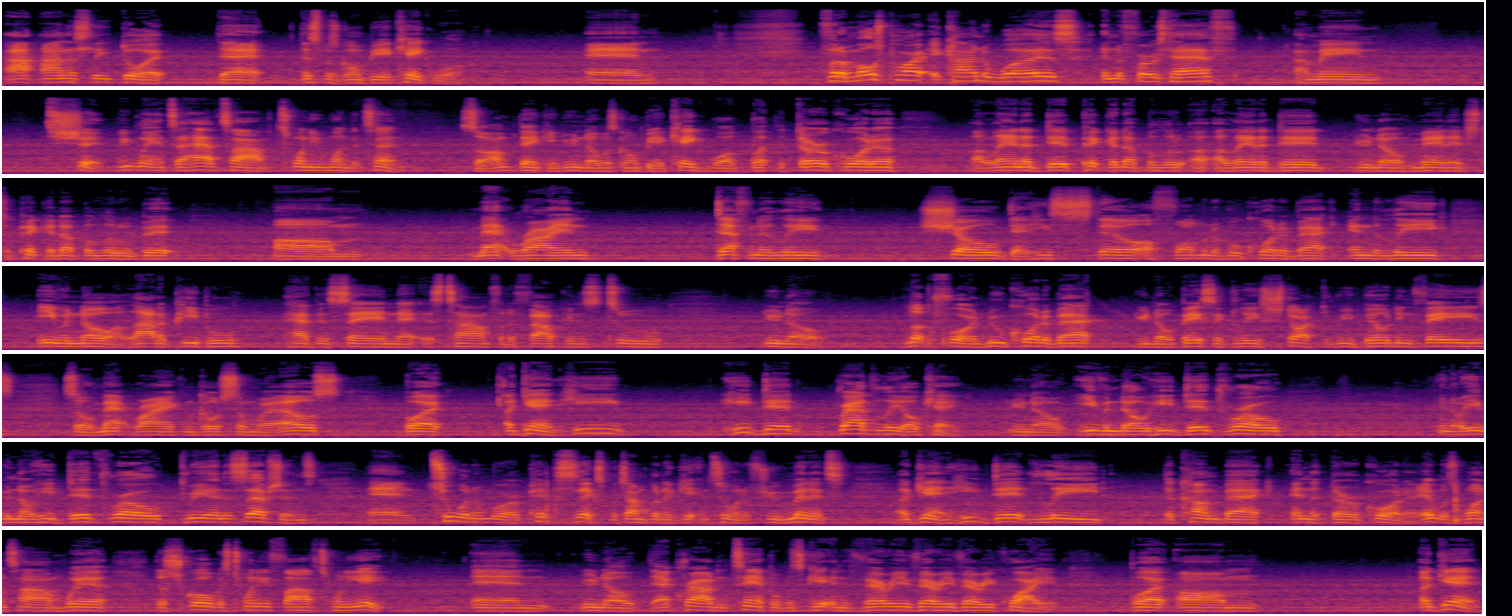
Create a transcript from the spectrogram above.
I honestly thought that this was going to be a cakewalk. And for the most part, it kind of was in the first half. I mean, shit, we went into halftime 21 to 10. So I'm thinking, you know, it's going to be a cakewalk. But the third quarter, Atlanta did pick it up a little. Uh, Atlanta did, you know, manage to pick it up a little bit. Um, Matt Ryan definitely showed that he's still a formidable quarterback in the league, even though a lot of people have been saying that it's time for the Falcons to, you know, look for a new quarterback. You know, basically start the rebuilding phase so Matt Ryan can go somewhere else. But again, he he did ratherly okay. You know, even though he did throw, you know, even though he did throw three interceptions and two of them were a pick six, which I'm going to get into in a few minutes. Again, he did lead the comeback in the third quarter. It was one time where the score was 25-28 and you know, that crowd in Tampa was getting very very very quiet. But um again,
